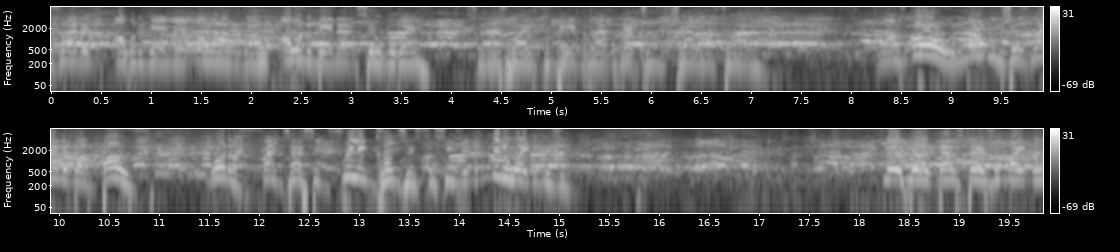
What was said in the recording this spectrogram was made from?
decided, I want to get in there, I want to have a go, I want to be in that silverware. So that's why he's competing for that Veterans Challenge title. Last, oh, lovely shots landed by both. What a fantastic, thrilling contest this season in the middleweight division. Good work downstairs from Bateman.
